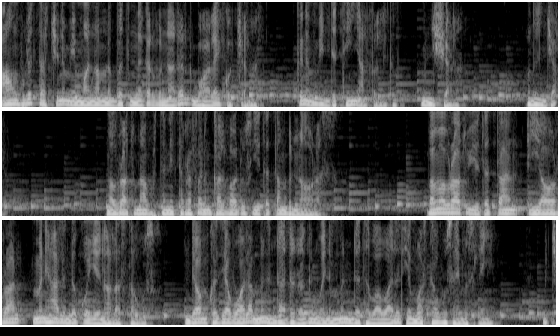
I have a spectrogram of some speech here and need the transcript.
አሁን ሁለታችንም የማናምንበትን ነገር ብናደርግ በኋላ ይቆጨናል። ግን እምቢ እንድትይኝ አልፈልግም። ምን ይሻላል? እንጃ። መብራቱን አብርተን የተረፈንን ካልቫዶስ እየጠጣን ብናወራስ? በመብራቱ እየጠጣን እያወራን ምን ያህል እንደቆየን አላስታውስም። እንዲያውም ከዚያ በኋላ ምን እንዳደረግን ወይንም ምን እንደተባባልን የማስታውስ አይመስለኝም። ብቻ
